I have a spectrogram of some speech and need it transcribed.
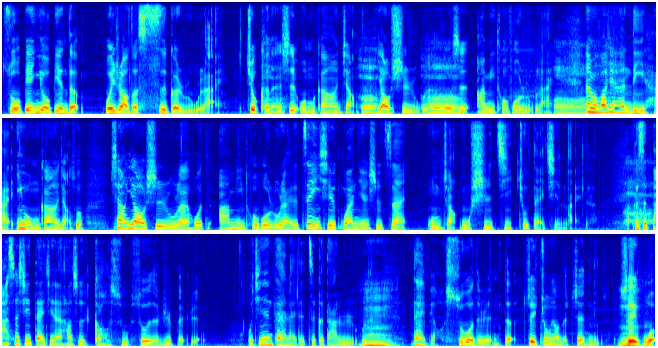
左边、右边的围绕的四个如来，就可能是我们刚刚讲的药师如来，或是阿弥陀佛如来。那有没有发现很厉害？因为我们刚刚讲说，像药师如来或阿弥陀佛如来的这一些观念，是在我们讲五世纪就带进来的。可是八世纪带进来，他是告诉所有的日本人，我今天带来的这个大日如来，代表所有的人的最重要的真理。所以我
